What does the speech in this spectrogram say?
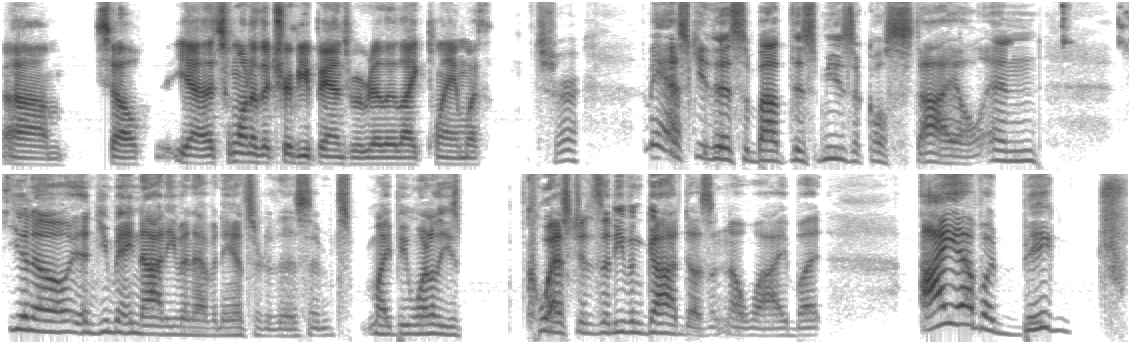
Um, so yeah, it's one of the tribute bands we really like playing with. Sure. Let me ask you this about this musical style. And, you know, and you may not even have an answer to this. It might be one of these questions that even God doesn't know why. But I have a big tr-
